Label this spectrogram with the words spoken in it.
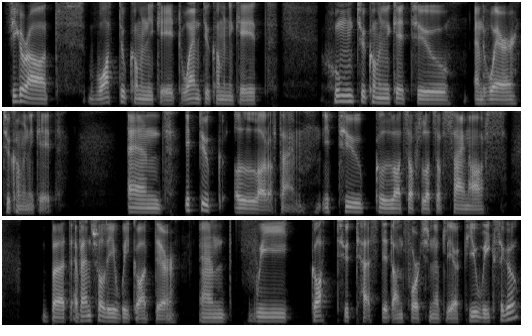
figure out what to communicate, when to communicate, whom to communicate to, and where to communicate and it took a lot of time. It took lots of lots of sign-offs. But eventually we got there and we got to test it unfortunately a few weeks ago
